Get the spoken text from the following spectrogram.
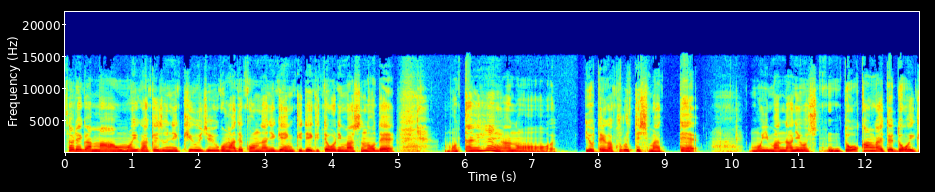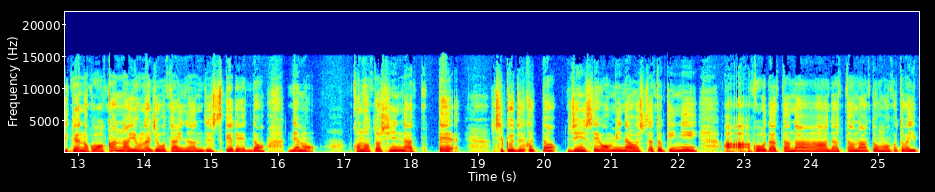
それがまあ思いがけずに95までこんなに元気で生きておりますので、もう大変あの、予定が狂ってしまって、もう今何を、どう考えてどう生きてるのかわかんないような状態なんですけれど、でも、この年になって、つくづくと人生を見直した時に、ああ、こうだったな、ああだったなと思うことがいっ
